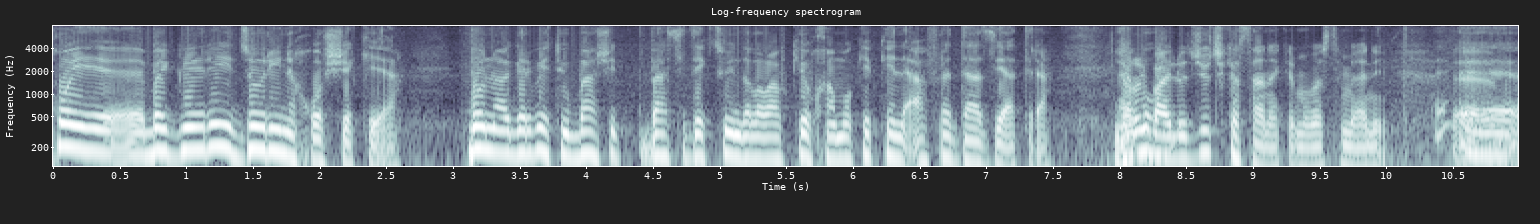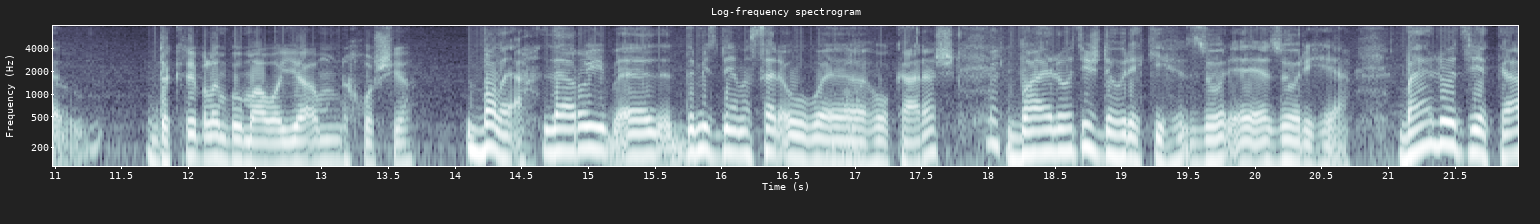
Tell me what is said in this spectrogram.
خۆی بە گوێرەی جۆری نەخۆشیەکەیە. بۆ نمونە ئەگەر بێت و باشیت باسی تێکچوونی دڵەڕاوکێ و خەمۆکی بکەین لە ئافرەت دا زیاترە. لە ڕووی بایلۆجیەوە چ کەسانێکن مەبەستم یانی دەکرێ بڵێن بۆماوەییە ئەم نەخۆشیە؟ بەڵێ لە ڕووی دەمویست بێمە سەر ئەو هۆکارەش بایلۆجیش دەورێکی زۆری هەیە. بایلۆجیەکە.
